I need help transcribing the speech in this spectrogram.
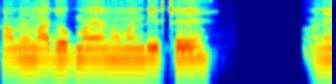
સામે મા જોગમાયાનું મંદિર છે. અને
